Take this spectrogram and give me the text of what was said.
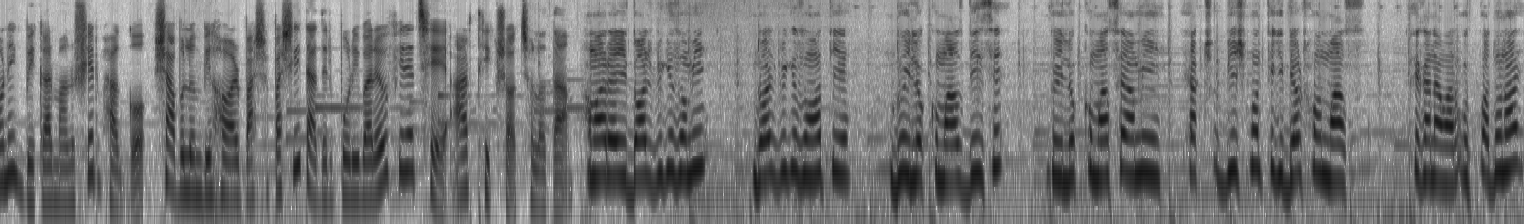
অনেক বেকার মানুষের ভাগ্য। স্বাবলম্বী হওয়ার পাশাপাশি তাদের পরিবারেও ফিরেছে আর্থিক সচ্ছলতা। আমার এই দশ বিঘে জমি দশ বিঘে জমাতে দুই লক্ষ মাছ দিয়েছে। দুই লক্ষ মাছে আমি একশো বিশ মন থেকে দেড়শো মন মাছ এখানে আমার উৎপাদন হয়।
